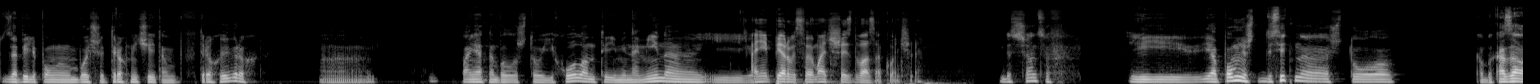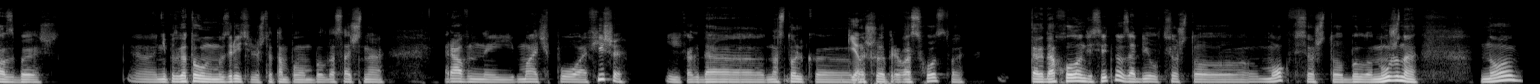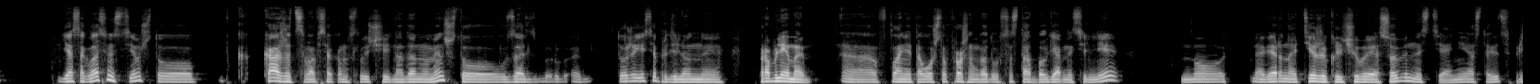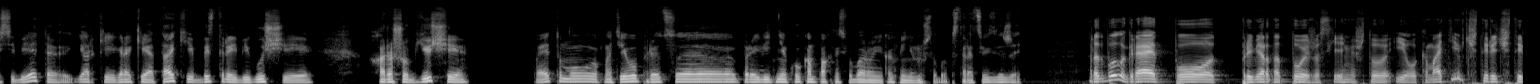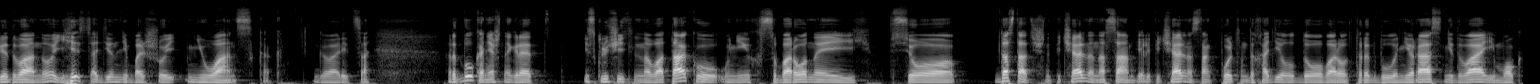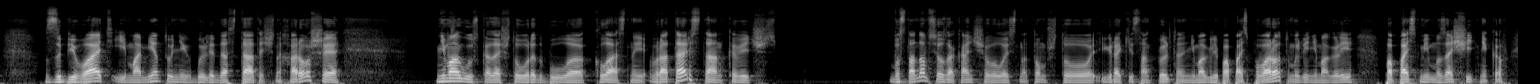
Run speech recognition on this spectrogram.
забили, по-моему, больше трех мячей там в трех играх. А, понятно было, что и Холланд, и Минамина, и... Они первый свой матч 6-2 закончили. Без шансов. И я помню, что действительно, что как бы казалось бы, неподготовленному зрителю, что там, по-моему, был достаточно равный матч по афише, и когда настолько Герб. большое превосходство, тогда Холланд действительно забил все, что мог, все, что было нужно, но я согласен с тем, что кажется, во всяком случае, на данный момент, что у Зальцбурга тоже есть определенные проблемы э, в плане того, что в прошлом году состав был явно сильнее, но, наверное, те же ключевые особенности, они остаются при себе. Это яркие игроки атаки, быстрые, бегущие, хорошо бьющие. Поэтому Локомотиву придется проявить некую компактность в обороне, как минимум, чтобы постараться их сдержать. Red играет по примерно той же схеме, что и Локомотив 4-4-2, но есть один небольшой нюанс, как говорится. Red конечно, играет исключительно в атаку, у них с обороной все достаточно печально, на самом деле печально. Санкт-Польтон доходил до ворот Bull не раз, не два и мог забивать, и моменты у них были достаточно хорошие. Не могу сказать, что у Bull классный вратарь Станкович. В основном все заканчивалось на том, что игроки Санкт-Польтона не могли попасть по воротам или не могли попасть мимо защитников.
